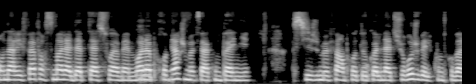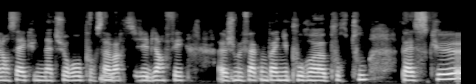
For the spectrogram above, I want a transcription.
on n'arrive pas forcément à l'adapter à soi-même. Moi, la mm. première, je me fais accompagner. Si je me fais un protocole naturo, je vais le contrebalancer avec une naturo pour mm. savoir si j'ai bien fait. Euh, je me fais accompagner pour, euh, pour tout parce que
